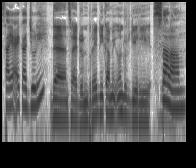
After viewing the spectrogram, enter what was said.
Saya Eka Juli. Dan saya Don Brady, kami undur diri. Salam.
